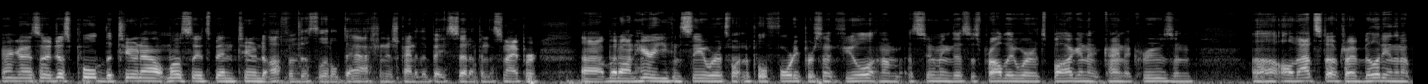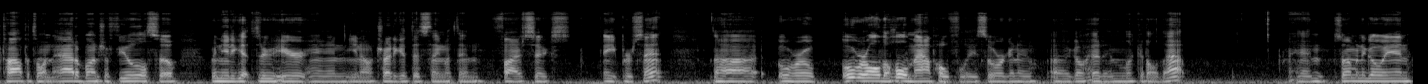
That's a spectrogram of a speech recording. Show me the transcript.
All right guys, so I just pulled the tune out. Mostly it's been tuned off of this little dash and just kind of the base setup in the sniper. Uh, but on here you can see where it's wanting to pull 40% fuel and I'm assuming this is probably where it's bogging at kind of cruise and uh, all that stuff, drivability, and then up top it's wanting to add a bunch of fuel. So we need to get through here and, you know, try to get this thing within five, six, eight percent uh, over overall the whole map, hopefully. So we're going to uh, go ahead and look at all that. And so I'm going to go in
